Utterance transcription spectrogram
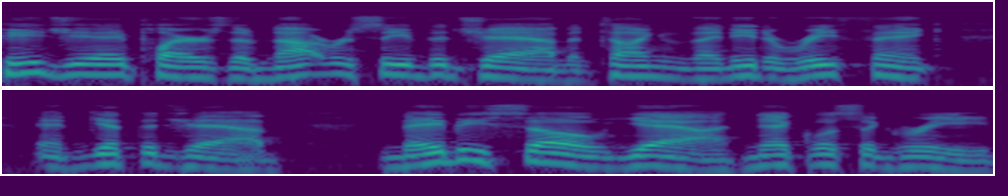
PGA players that have not received the jab and telling them they need to rethink and get the jab. Maybe so, yeah, Nicholas agreed.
